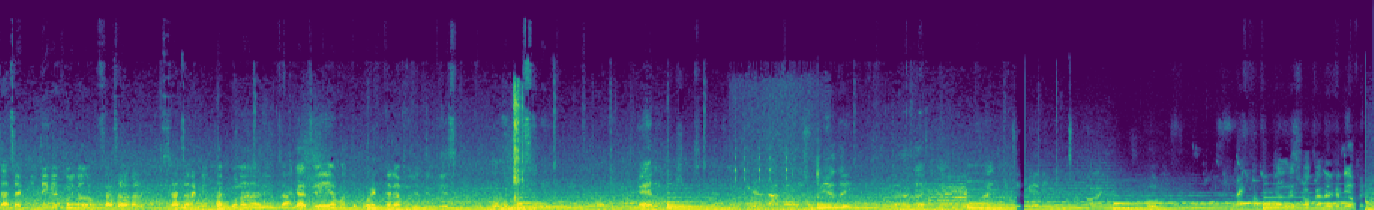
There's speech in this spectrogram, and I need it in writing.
চাচা কি লেগে কইলো? চাচারা চাচারা কেউ থাকব না। আর এই জায়গা যে আমার তো পয়েন্ট খেলা মরে দিয়েছে কেন? যাই। সকালের গাড়ি অপেক্ষা।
